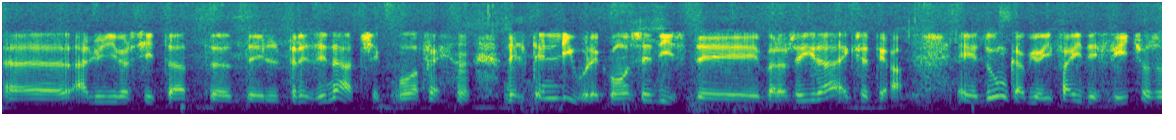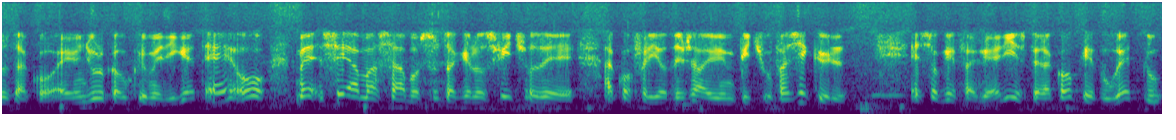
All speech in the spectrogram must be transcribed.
eh, a l'Universitat del Tresenacce, del Ten Liure, come si dice, de Brageira, etc. E dunque abbiamo fatto dei ficci su questo. E un giorno qualcuno mi dice, eh, oh, ma se ammassavo su quello sficcio, de, a offrire già un piccolo fascicolo. E so che fa gari, spera che il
